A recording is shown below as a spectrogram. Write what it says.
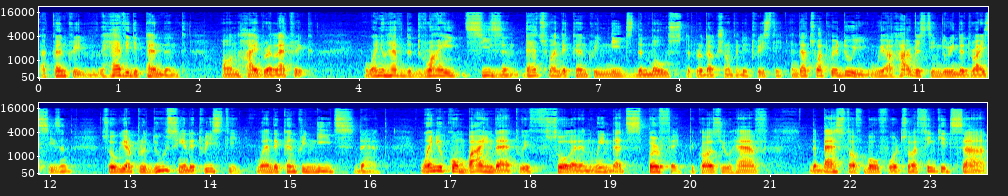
a country heavy dependent on hydroelectric. When you have the dry season, that's when the country needs the most the production of electricity, and that's what we're doing. We are harvesting during the dry season, so we are producing electricity when the country needs that. When you combine that with solar and wind, that's perfect because you have the best of both worlds. So I think it's uh,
